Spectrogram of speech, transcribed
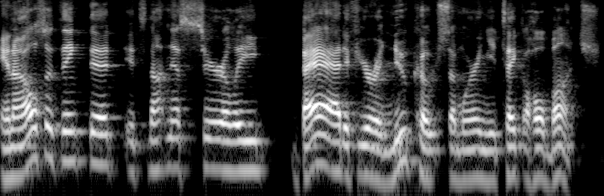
and I also think that it's not necessarily bad if you're a new coach somewhere and you take a whole bunch,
